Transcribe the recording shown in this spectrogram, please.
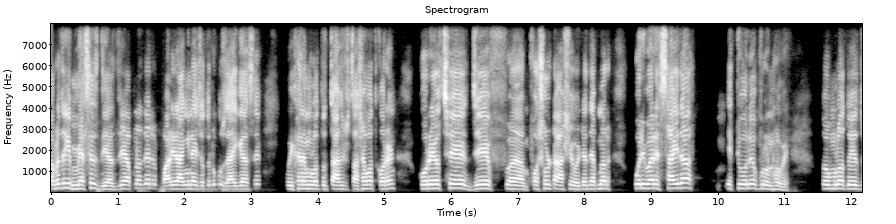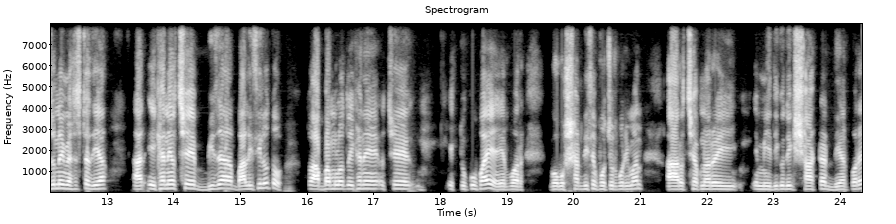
আপনাদেরকে মেসেজ দেওয়ার যে আপনাদের বাড়ির আঙিনায় যতটুকু জায়গা আছে, ওইখানে মূলত চাষ, চাষাবাদ করেন। করে হচ্ছে যে ফসলটা আসে, ওইটা দিয়ে আপনার পরিবারের চাহিদা একটু হলেও পূরণ হবে। তো মূলত এর জন্যই মেসেজটা দেওয়া আর এখানে হচ্ছে ভিজা বালি ছিল তো তো আব্বা মূলত এখানে হচ্ছে একটু কুপায়ে এরপর গোবর সার দিছে প্রচুর পরিমাণ। আর হচ্ছে আপনার ওই এদিক ওদিক সার টার দেওয়ার পরে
